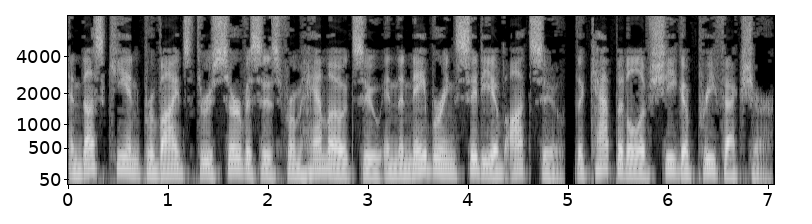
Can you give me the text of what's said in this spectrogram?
and thus Keihan provides through services from Hamaotsu in the neighboring city of Otsu, the capital of Shiga Prefecture.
